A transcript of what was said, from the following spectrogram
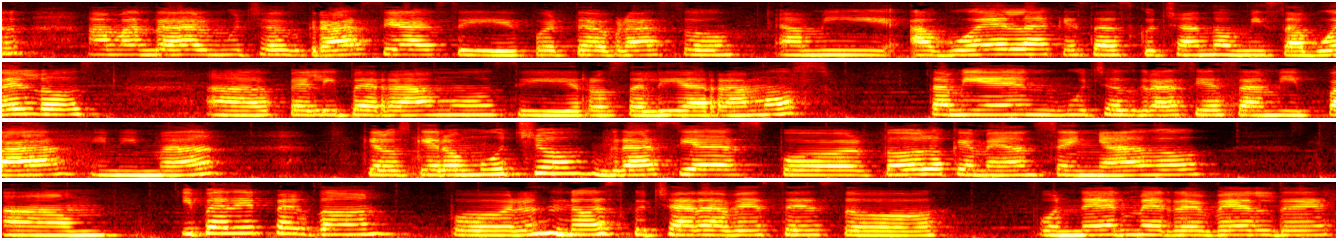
a mandar muchas gracias y fuerte abrazo a mi abuela que está escuchando, mis abuelos, a Felipe Ramos y Rosalía Ramos. También muchas gracias a mi pa y mi ma, que los quiero mucho. Gracias por todo lo que me han enseñado. Um, y pedir perdón por no escuchar a veces o ponerme rebelde,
